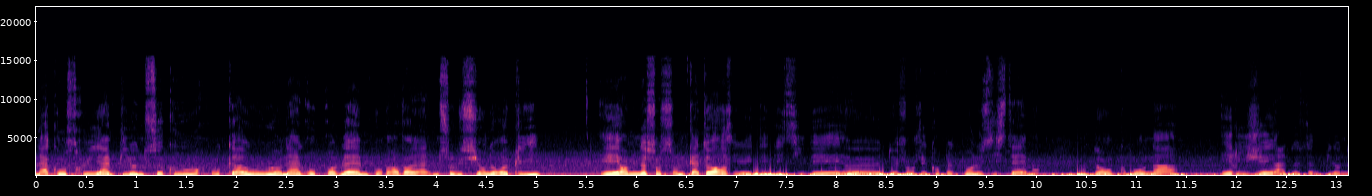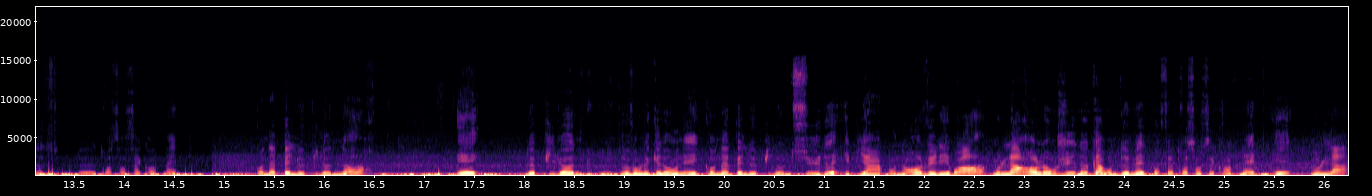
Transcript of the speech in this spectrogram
On a construit un pylône secours au cas où on a un gros problème pour avoir une solution de repli. Et en 1974, il a été décidé euh, de changer complètement le système. Donc on a érigé un deuxième pylône de, 350 mètres, qu'on appelle le pylône nord. Et le pylône devant lequel on est, qu'on appelle le pylône sud, eh bien, on a enlevé les bras, on l'a rallongé de 42 mètres pour faire 350 mètres et on l'a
